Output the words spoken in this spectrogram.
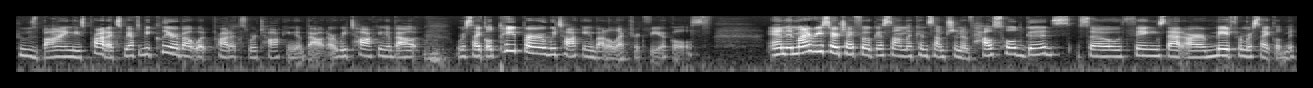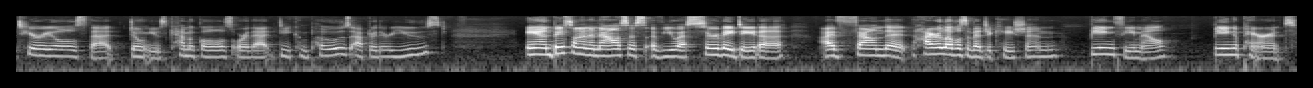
who's buying these products, we have to be clear about what products we're talking about. Are we talking about recycled paper? Are we talking about electric vehicles? And in my research, I focus on the consumption of household goods, so things that are made from recycled materials, that don't use chemicals, or that decompose after they're used. And based on an analysis of US survey data, I've found that higher levels of education, being female, being a parent,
